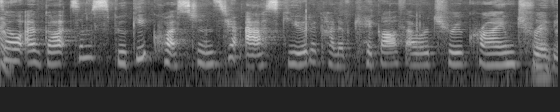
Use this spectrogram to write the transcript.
So I've got some spooky questions to ask you to kind of kick off our true crime trivia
